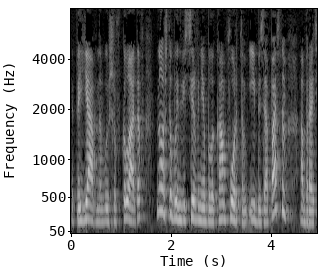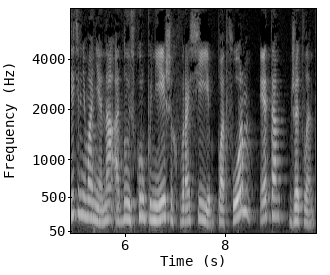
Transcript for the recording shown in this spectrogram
это явно выше вкладов, но чтобы инвестирование было комфортным и безопасным, обратите внимание на одну из крупнейших в России платформ, это JetLand.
